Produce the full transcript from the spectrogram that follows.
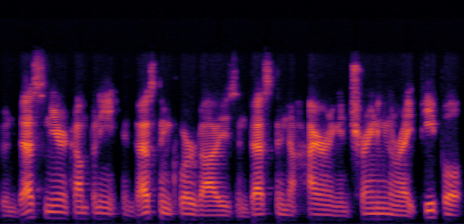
to invest in your company, invest in core values, invest into hiring and training the right people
